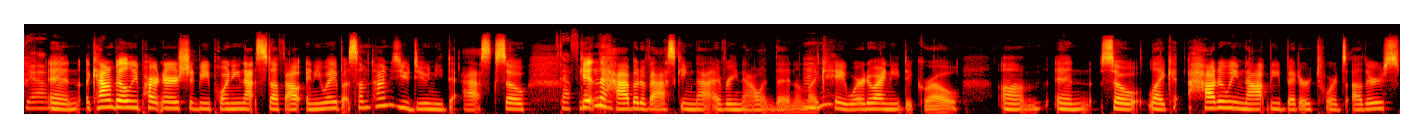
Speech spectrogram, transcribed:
Yeah. And accountability partners should be pointing that stuff out anyway, but sometimes you do need to ask. So Definitely. get in the habit of asking that every now and then and mm-hmm. like, hey, where do I need to grow? Um, and so like how do we not be bitter towards others?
